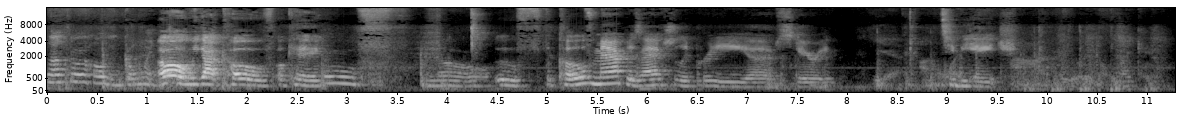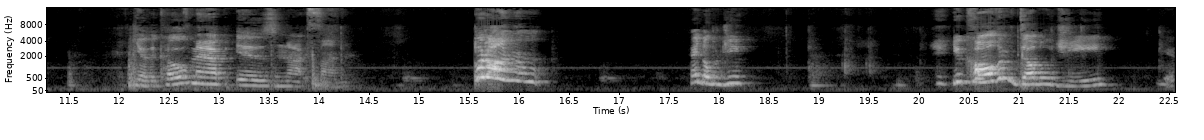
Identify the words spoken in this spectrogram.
That's where I was going. oh, we got Cove. Okay. Oof. No. Oof. The Cove map is actually pretty uh, scary. Yeah. TBH. Like it. I really don't like it. Yeah, the Cove map is not fun. Put on your. Hey, Double G. You call them Double G. Yeah.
